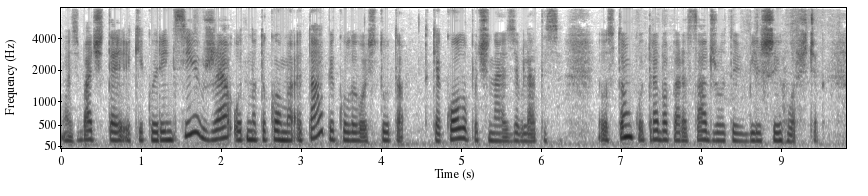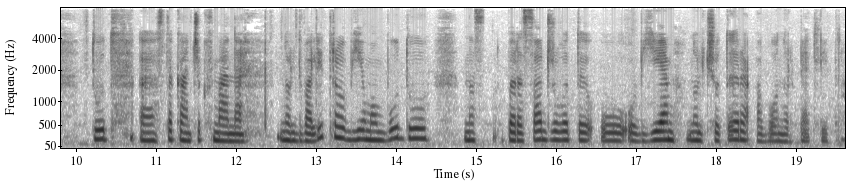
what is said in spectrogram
Ось, бачите, які корінці вже от на такому етапі, коли ось тут таке коло починає з'являтися, еустомку треба пересаджувати в більший горщик. Тут е, стаканчик в мене 0,2 літра об'ємом, буду пересаджувати у об'єм 0,4 або 0,5 літра.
